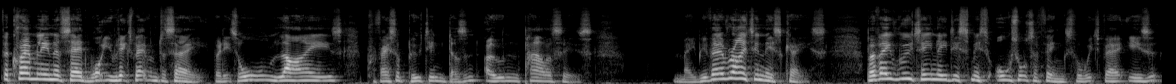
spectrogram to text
The Kremlin have said what you would expect them to say, but it's all lies. Professor Putin doesn't own palaces. Maybe they're right in this case, but they routinely dismiss all sorts of things for which there is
